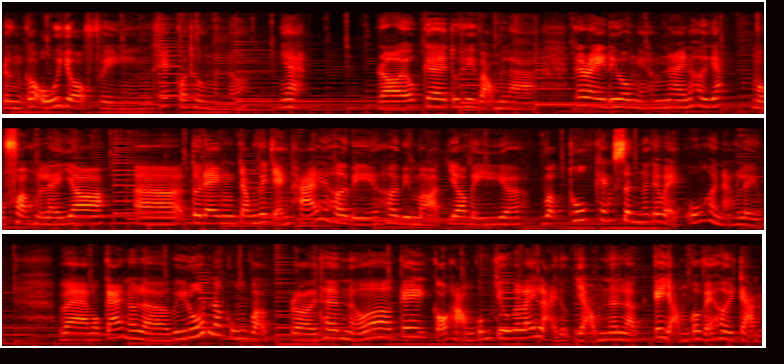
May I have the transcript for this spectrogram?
Đừng có ủ dột vì người khác coi thường mình nữa nha. Rồi ok tôi hy vọng là cái radio ngày hôm nay nó hơi gắt. Một phần là do uh, tôi đang trong cái trạng thái hơi bị hơi bị mệt do bị uh, vật thuốc kháng sinh đó các bạn uống hơi nặng liều và một cái nữa là virus nó cũng vật rồi thêm nữa cái cổ họng cũng chưa có lấy lại được giọng nên là cái giọng có vẻ hơi trầm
